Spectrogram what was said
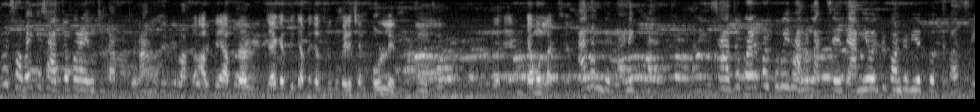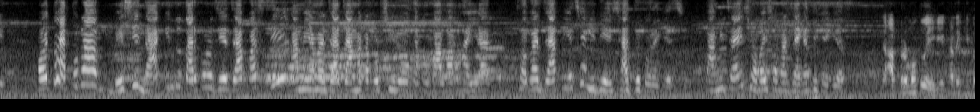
তো সবাইকে সাহায্য করাই উচিত আমার আপনি আপনার জায়গা থেকে আপনি যতটুকু পেরেছেন করলেন। এখন কেমন লাগছে? আলহামদুলিল্লাহ অনেক ভালো। মানে সাহায্য করার পর খুবই ভালো লাগছে যে আমিও একটু কন্ট্রিবিউট করতে পারছি। হয়তো এতটা বেশি না কিন্তু তারপরে যে যা পাচ্ছি আমি আমার যা জামা কাপড় ছিল তারপর বাবা ভাইয়া সবার যা পেয়েছে আমি দিয়ে সাহায্য করে গেছি। আমি চাই সবাই সবার জায়গা থেকে যে আপনার মতো এখানে কিন্তু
